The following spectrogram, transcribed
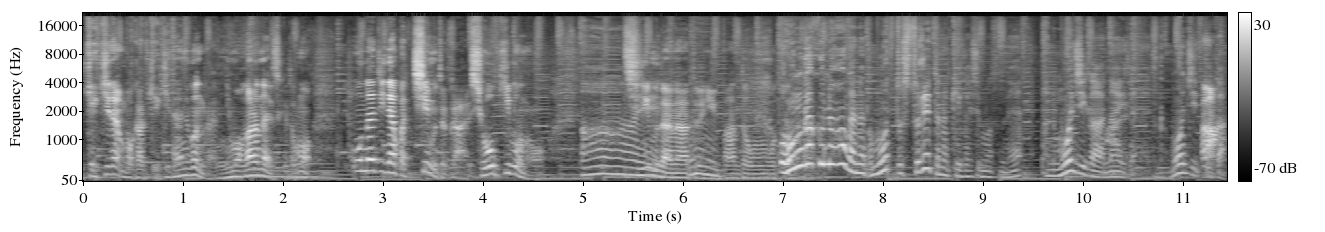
劇団僕は劇団のこと何にもわからないですけども同じやっぱチームというか小規模のあチームだなというふうにうん。バンドも思って、音楽の方がなんかもっとストレートな気がしますね。あの文字がないじゃないですか。文字とか、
